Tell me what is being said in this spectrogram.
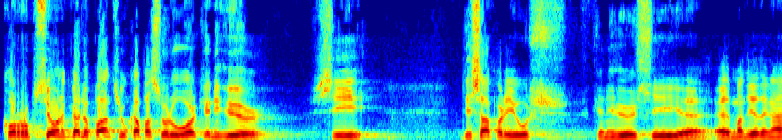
korrupsionit galopant që ju ka pasuruar, keni hyrë si disa prej jush, keni hyrë si edhe madje edhe nga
